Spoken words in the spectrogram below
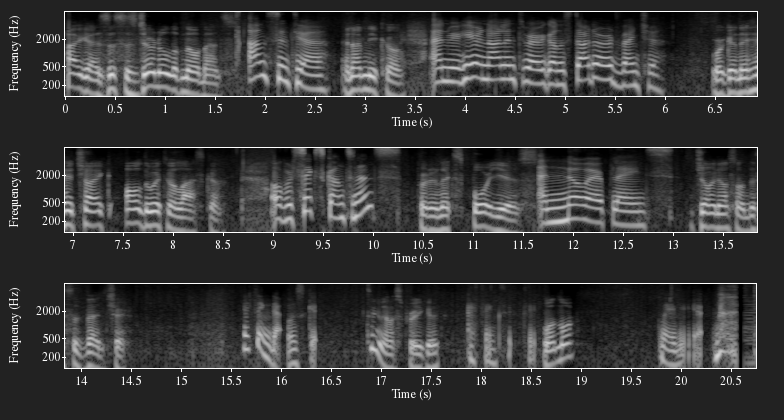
Hi guys, this is Journal of Nomads, I'm Cynthia, and I'm Nico. and we're here in Ireland where we're going to start our adventure. We're gonna hitchhike all the way to Alaska Over six continents for the next four years. and no airplanes. Join us on this adventure. I think that was good. I think that was pretty good. I think so too. One more? Maybe, yeah.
